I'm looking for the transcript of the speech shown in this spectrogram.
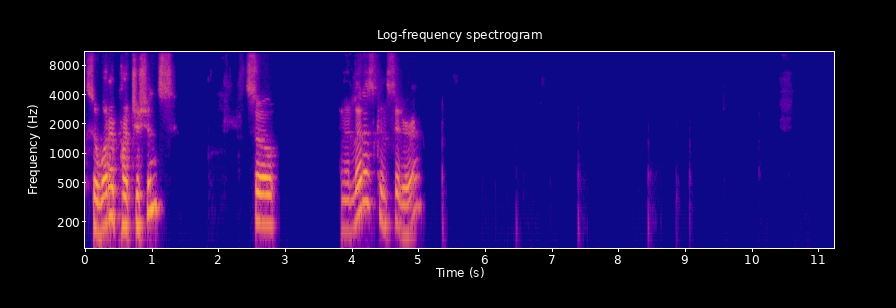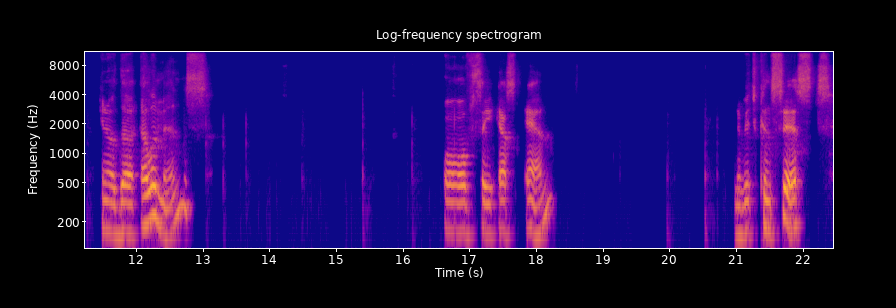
So what are partitions? So and let us consider you know, the elements of say Sn, which consists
